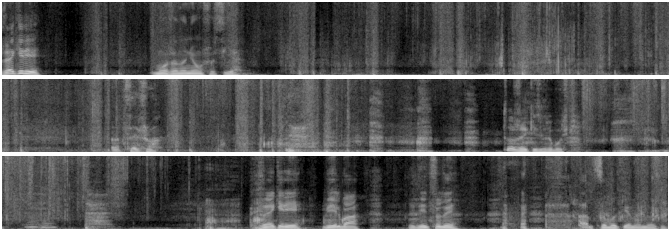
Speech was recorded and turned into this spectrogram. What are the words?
Жекері! Може на ньому щось є. А це що? Теж якісь грибочки. Жекері, Вільба, ідіть сюди. А собаки не носять.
